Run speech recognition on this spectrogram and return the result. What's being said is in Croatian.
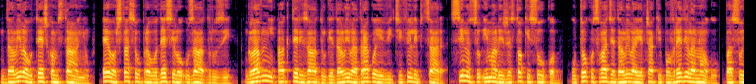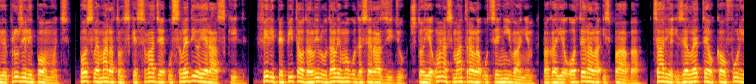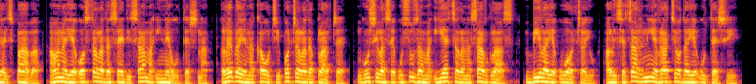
Dalila u teškom stanju. Evo šta se upravo desilo u zadruzi. Glavni akteri zadruge Dalila Dragojević i Filip Car sinoć su imali žestoki sukob. U toku svađe Dalila je čak i povredila nogu, pa su joj pružili pomoć. Posle maratonske svađe usledio je raskid. Filip je pitao Dalilu da li mogu da se raziđu, što je ona smatrala ucenjivanjem, pa ga je oterala iz paba. Car je izleteo kao furija iz paba, a ona je ostala da sedi sama i neutešna. Legla je na kauč i počela da plače. Gušila se u suzama i jecala na sav glas. Bila je u očaju, ali se car nije vraćao da je uteši.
